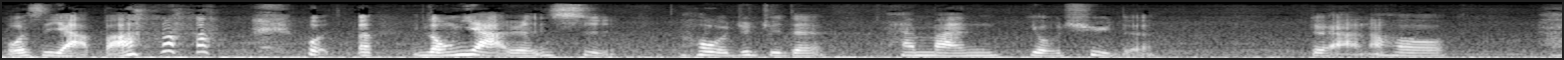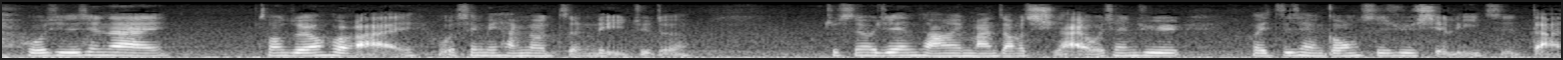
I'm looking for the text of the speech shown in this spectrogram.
我是哑巴？或呃，聋哑人士，然后我就觉得还蛮有趣的，对啊，然后我其实现在从昨天回来，我心里还没有整理，觉得就是因为今天早上也蛮早起来，我先去回之前公司去写离职单，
